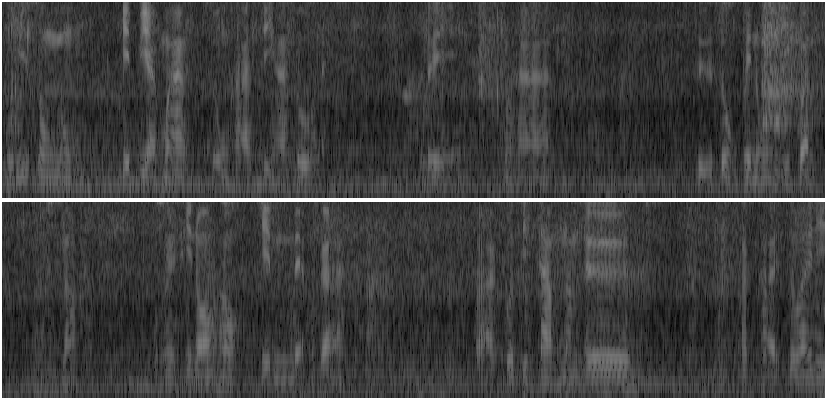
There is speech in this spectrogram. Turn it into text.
บุมีส่งนุ่ง เฮ็ดเบียกมาส่งขาด4 5ตัวเลยก็เลยมาหาสื่อส่งไปนุ่งอีกก่อนเนาะผมให้พี่น้องเฮาเห็นแล้วก็ฝากกดติดตามนำเด้อทักทายสวัสดี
